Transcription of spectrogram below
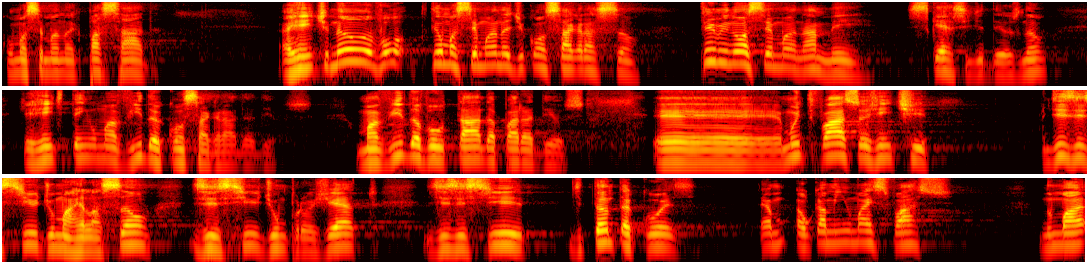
como a semana passada. A gente, não, eu vou ter uma semana de consagração. Terminou a semana, amém. Esquece de Deus, não. Que a gente tem uma vida consagrada a Deus, uma vida voltada para Deus. É muito fácil a gente desistir de uma relação, desistir de um projeto, desistir de tanta coisa. É, é o caminho mais fácil. Numa,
